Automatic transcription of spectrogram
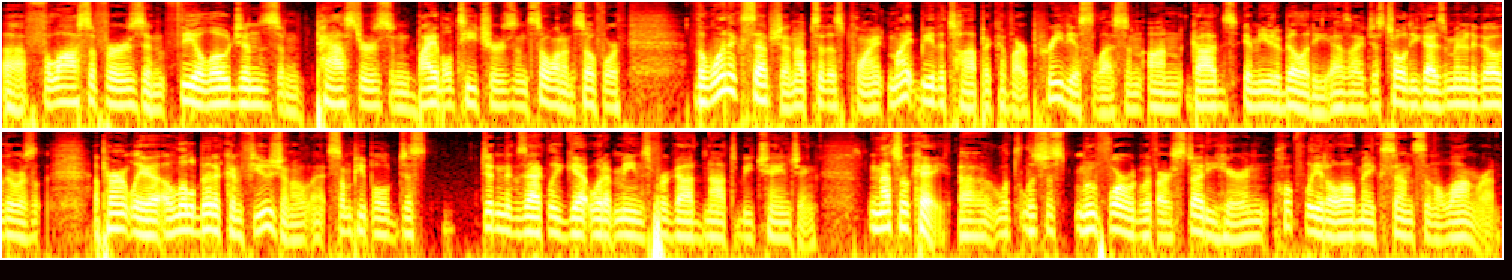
uh, philosophers and theologians and pastors and Bible teachers and so on and so forth. The one exception up to this point might be the topic of our previous lesson on God's immutability. As I just told you guys a minute ago, there was apparently a, a little bit of confusion. Some people just didn't exactly get what it means for God not to be changing. And that's okay. Uh, let's, let's just move forward with our study here, and hopefully it'll all make sense in the long run.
